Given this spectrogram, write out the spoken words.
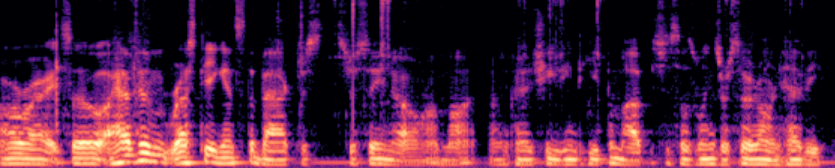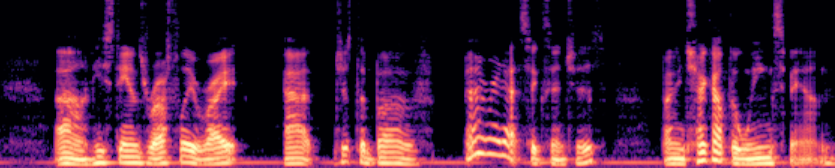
All right, so I have him resting against the back, just just so you know. I'm not, I'm kind of cheating to keep him up. It's just those wings are so darn heavy. Um, he stands roughly right at just above, eh, right at six inches. But I mean, check out the wingspan.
